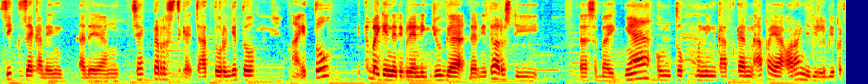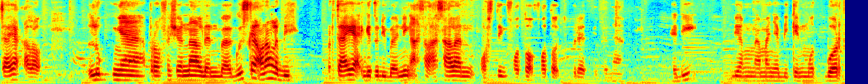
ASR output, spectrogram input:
zigzag ada yang ada yang checkers kayak catur gitu. Nah itu itu bagian dari branding juga. Dan itu harus di eh, sebaiknya untuk meningkatkan apa ya orang jadi lebih percaya kalau looknya profesional dan bagus kan orang lebih percaya gitu dibanding asal-asalan posting foto-foto jebret gitu. Nah jadi yang namanya bikin mood board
